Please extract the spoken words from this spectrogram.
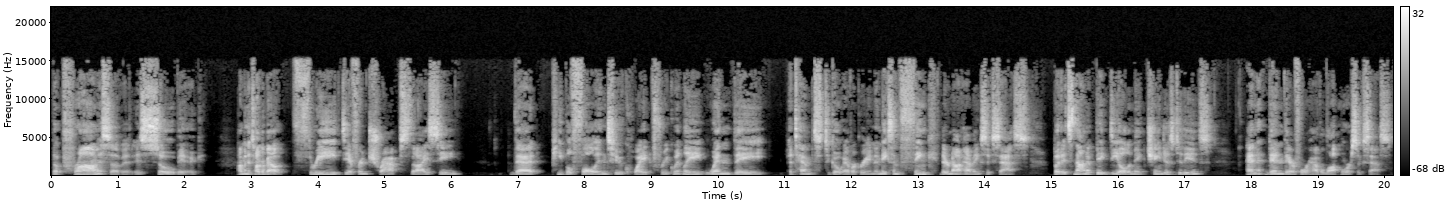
the promise of it is so big. I'm going to talk about three different traps that I see that people fall into quite frequently when they attempt to go evergreen. It makes them think they're not having success, but it's not a big deal to make changes to these and then therefore have a lot more success.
